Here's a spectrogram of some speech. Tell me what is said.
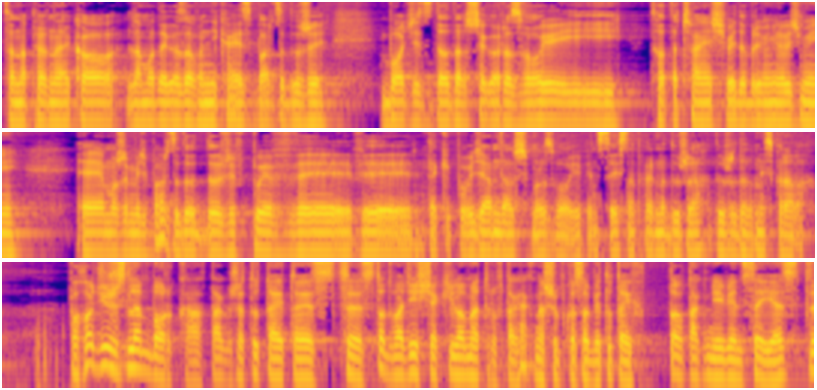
to na pewno jako dla młodego zawodnika jest bardzo duży bodziec do dalszego rozwoju i to otaczanie siebie dobrymi ludźmi może mieć bardzo du- duży wpływ w, w, tak jak powiedziałem, dalszym rozwoju, więc to jest na pewno duża, duża dla mnie sprawa. Pochodzisz z Lęborka, także tutaj to jest 120 kilometrów, tak jak na szybko sobie tutaj to tak mniej więcej jest.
